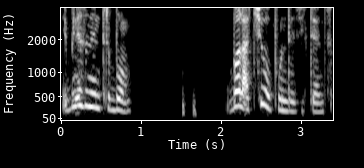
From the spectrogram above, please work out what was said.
e bine să ne întrebăm, bă, la ce opun rezistență?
